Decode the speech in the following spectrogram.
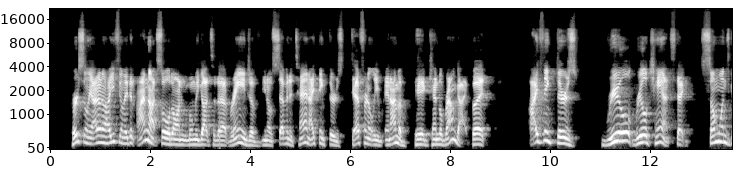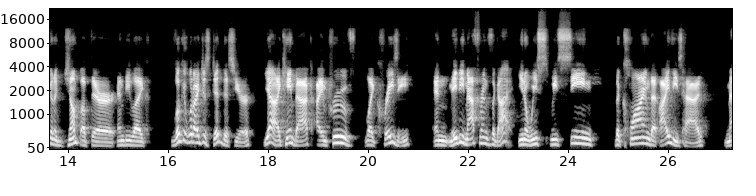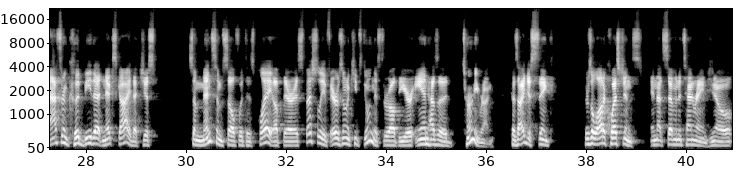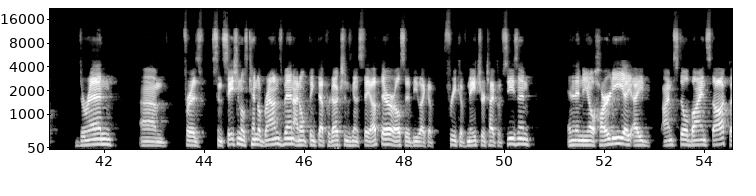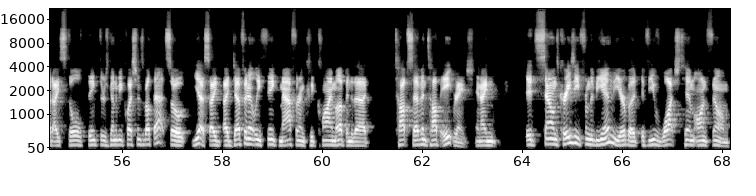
personally, I don't know how you feel, Nathan. I'm not sold on when we got to that range of, you know, seven to 10. I think there's definitely, and I'm a big Kendall Brown guy, but I think there's real, real chance that someone's going to jump up there and be like, look at what I just did this year. Yeah, I came back, I improved like crazy, and maybe Mathurin's the guy. You know, we we've seen the climb that Ivey's had, Mathurin could be that next guy that just cements himself with his play up there, especially if Arizona keeps doing this throughout the year and has a tourney run. Because I just think there's a lot of questions in that seven to 10 range. You know, Duren, um, for as sensational as Kendall Brown's been, I don't think that production is going to stay up there, or else it'd be like a freak of nature type of season. And then, you know, Hardy, I, I I'm still buying stock, but I still think there's going to be questions about that. So yes, I, I definitely think Mathurin could climb up into that top seven, top eight range. And I, it sounds crazy from the beginning of the year, but if you've watched him on film,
